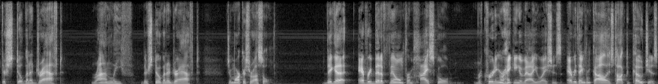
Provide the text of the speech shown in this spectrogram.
they're still going to draft Ryan Leaf they're still going to draft Jamarcus Russell. They got every bit of film from high school, recruiting ranking evaluations, everything from college, talk to coaches,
